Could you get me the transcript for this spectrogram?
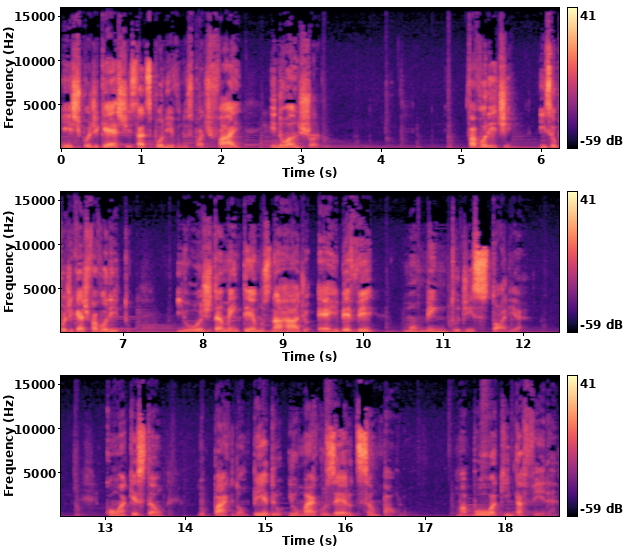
este podcast está disponível no Spotify e no Anchor. Favorite em seu podcast favorito. E hoje também temos na rádio RBV Momento de História, com a questão do Parque Dom Pedro e o Marco Zero de São Paulo. Uma boa quinta-feira.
